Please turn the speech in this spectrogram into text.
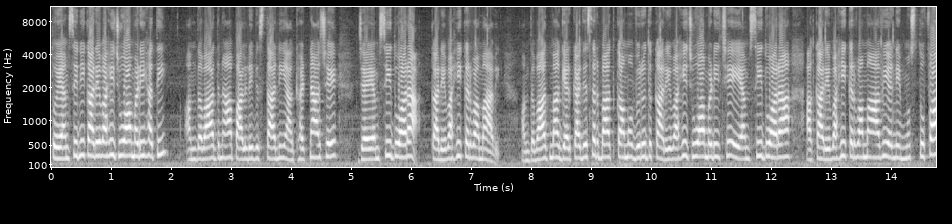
તો એમસીની કાર્યવાહી જોવા મળી હતી. અમદાવાદના પાલડી વિસ્તારની આ ઘટના છે જે એમસી દ્વારા કાર્યવાહી કરવામાં આવી. અમદાવાદમાં ગેરકાયદેસર બાંધકામો વિરુદ્ધ કાર્યવાહી જોવા મળી છે. એએમસી દ્વારા આ કાર્યવાહી કરવામાં આવી અને મુસ્તુફા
